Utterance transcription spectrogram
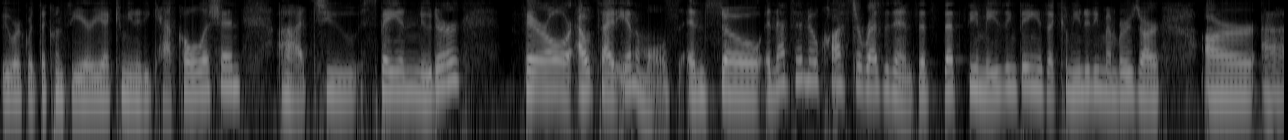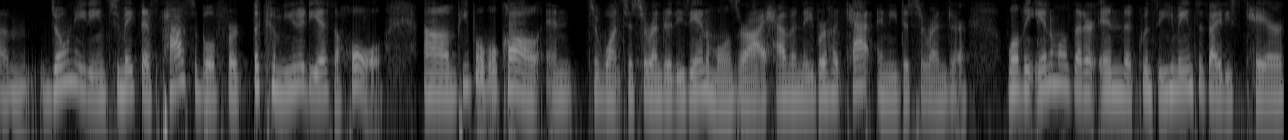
we work with the Quincy Area Community Cat Coalition uh, to spay and neuter feral or outside animals. And so, and that's at no cost to residents. That's, that's the amazing thing is that community members are, are, um, donating to make this possible for the community as a whole. Um, people will call and to want to surrender these animals or I have a neighborhood cat I need to surrender. Well, the animals that are in the Quincy Humane Society's care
